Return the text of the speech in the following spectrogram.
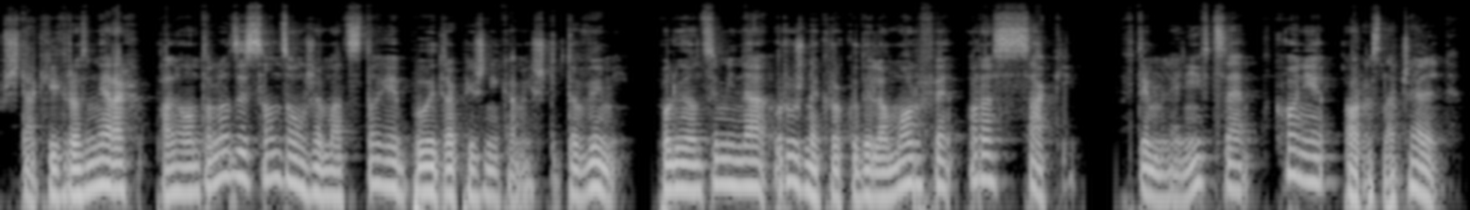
Przy takich rozmiarach paleontolodzy sądzą, że matstoje były drapieżnikami szczytowymi, polującymi na różne krokodylomorfy oraz ssaki, w tym leniwce, konie oraz naczelne.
